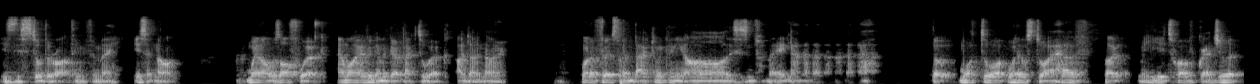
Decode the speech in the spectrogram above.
is this still the right thing for me? Is it not? When I was off work, am I ever going to go back to work? I don't know. When I first went back, I'm thinking, oh, this isn't for me. No, no, no, no, no, no. But what do I, what else do I have? Like a year 12 graduate,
